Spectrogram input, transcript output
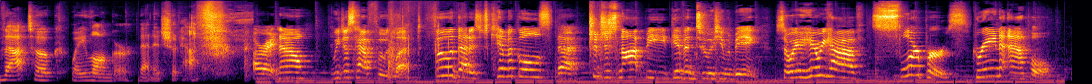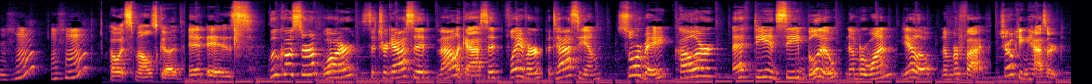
That took way longer than it should have. All right, now we just have food left. Food that is chemicals that should just not be given to a human being. So here we have Slurpers, green apple. Mm-hmm, mm-hmm. Oh, it smells good. It is glucose syrup, water, citric acid, malic acid, flavor, potassium, sorbate, color, F, D, and C, blue, number one, yellow, number five. Choking hazard.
